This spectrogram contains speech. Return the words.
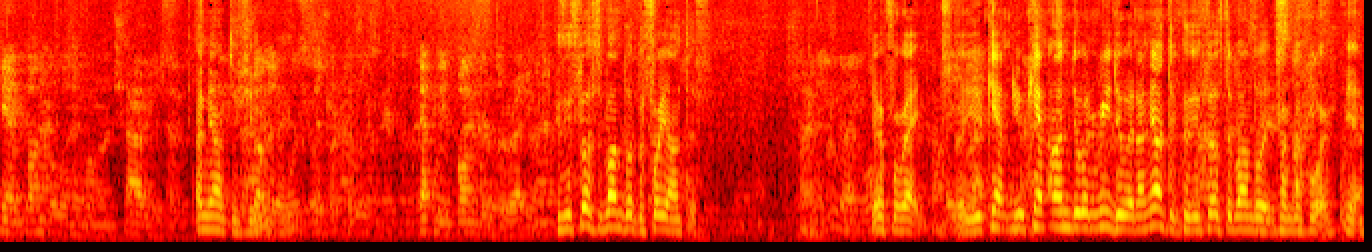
Can't bundle anymore on Shabbos. On Yontif, Definitely bundled already. Because you're supposed to bundle it before Yontif. Therefore, right. So you can't you can't undo and redo it on Yontif because you're supposed to bundle it from before. Yeah.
